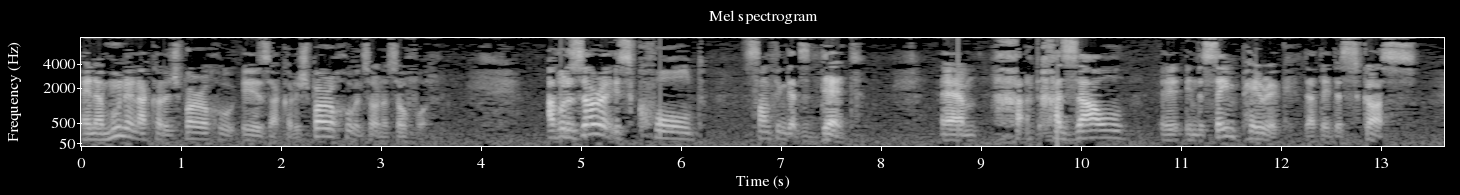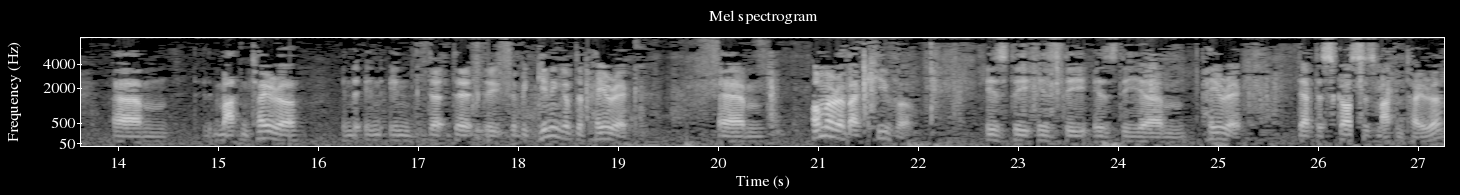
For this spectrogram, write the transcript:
and Emuna and Hakadosh Baruch Hu is Hakadosh Baruch Hu, and so on and so forth. Avodah Zarah is called something that's dead. Um, Chazal, uh, in the same parak that they discuss um, Matan Torah, in the in, in the, the, the, the beginning of the parak, um, Omer Rabbi is the is the is the um, parak that discusses Matan Torah.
